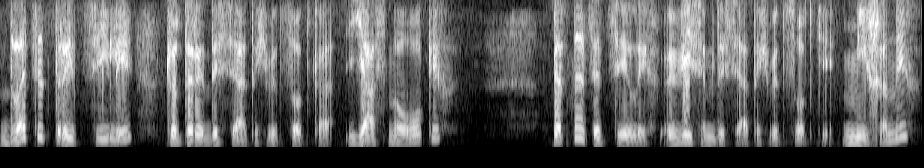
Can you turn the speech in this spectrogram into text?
23,4% яснооких, 15,8% мішаних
